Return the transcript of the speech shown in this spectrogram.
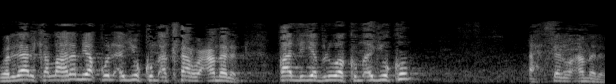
ولذلك الله لم يقل أيكم أكثر عملا. قال ليبلوكم أيكم أحسن عملا.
